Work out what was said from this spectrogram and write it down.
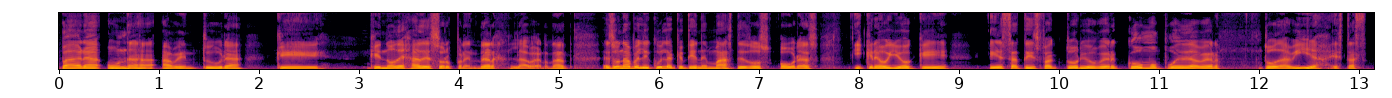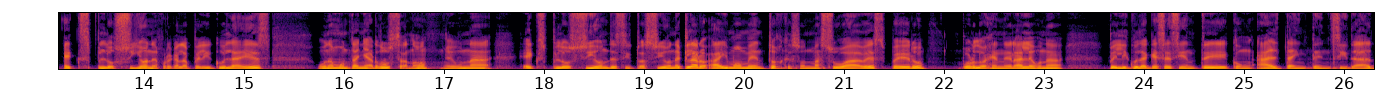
para una aventura que, que no deja de sorprender, la verdad. Es una película que tiene más de dos horas y creo yo que es satisfactorio ver cómo puede haber todavía estas explosiones, porque la película es una montaña rusa, ¿no? Es una explosión de situaciones. Claro, hay momentos que son más suaves, pero por lo general es una película que se siente con alta intensidad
